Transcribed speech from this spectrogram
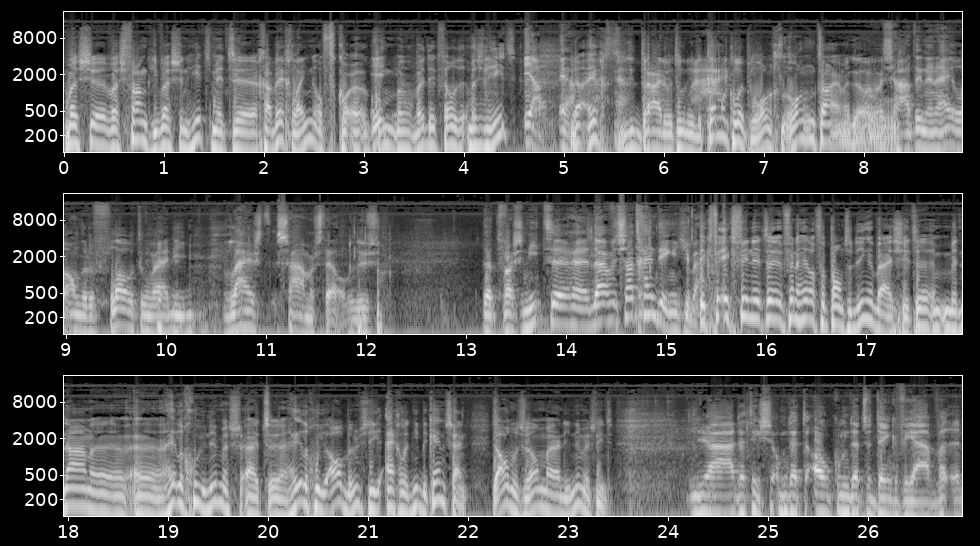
was, uh, was Frankie was een hit met uh, Ga weg Leen. Of uh, kom, weet ik veel. Was een hit? Ja, ja, ja echt. Die draaiden we toen in de Camel Club. Long, long time ago. We zaten in een hele andere flow toen wij die lijst samenstelden. Dus... Dat was niet, uh, daar zat geen dingetje bij. Ik, ik vind het, uh, vind er heel verpante dingen bij zitten. Met name uh, hele goede nummers uit hele goede albums die eigenlijk niet bekend zijn. De albums wel, maar die nummers niet. Ja, dat is omdat, ook omdat we denken van ja, we,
